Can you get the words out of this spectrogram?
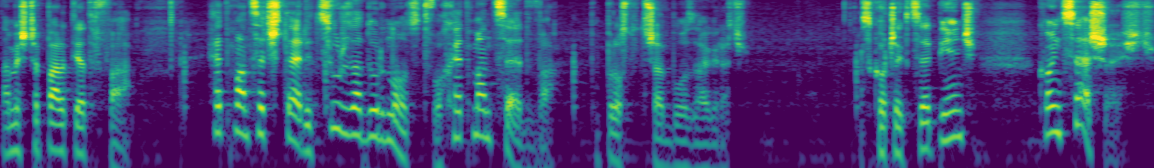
Tam jeszcze partia trwa. Hetman C4, cóż za durnoctwo. Hetman C2, po prostu trzeba było zagrać. Skoczek C5, koń C6.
